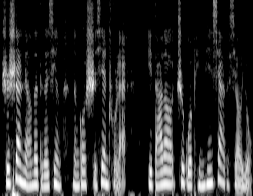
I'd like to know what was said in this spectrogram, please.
使善良的德性能够实现出来，以达到治国平天下的效用。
